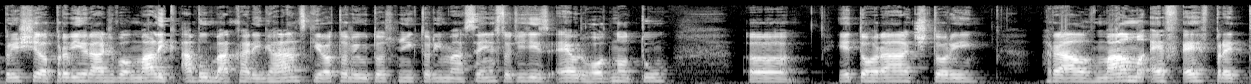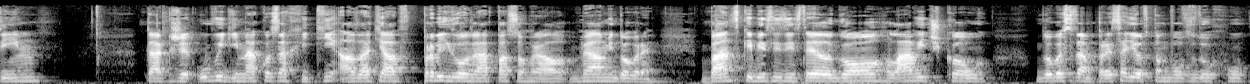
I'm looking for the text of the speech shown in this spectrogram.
prišiel prvý hráč bol Malik Abubakari, gánsky rotový útočník, ktorý má 700 tisíc eur hodnotu. E, je to hráč, ktorý hral v Malmo FF predtým, takže uvidím, ako sa chytí, ale zatiaľ v prvých dvoch zápasoch hral veľmi dobre. Banský by si strelil gól hlavičkou, dobre sa tam presadil v tom vo vzduchu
